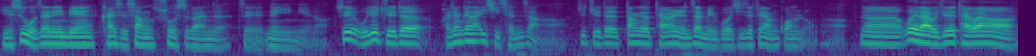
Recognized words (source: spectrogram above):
也是我在那边开始上硕士班的这那一年啊，所以我就觉得好像跟他一起成长啊，就觉得当个台湾人在美国其实非常光荣啊。那未来我觉得台湾啊，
